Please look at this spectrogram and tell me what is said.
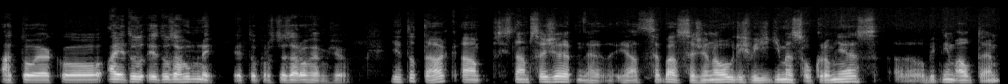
A to jako, a je to, je to za humny, je to prostě za rohem, že jo. Je to tak a přiznám se, že já třeba se ženou, když vyjíždíme soukromně s eh, obytným autem,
